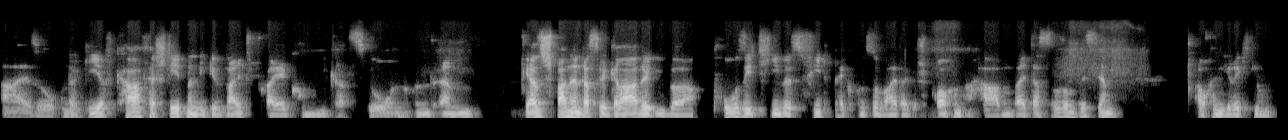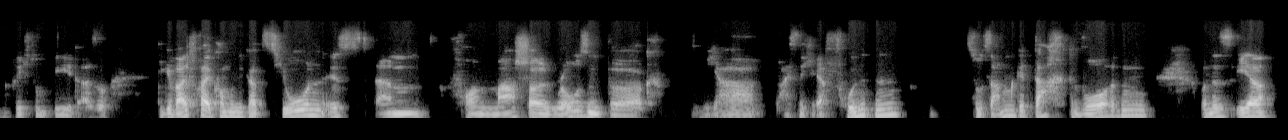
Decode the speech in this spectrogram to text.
Also unter GFK versteht man die gewaltfreie Kommunikation. Und ähm, ja, es ist spannend, dass wir gerade über positives Feedback und so weiter gesprochen haben, weil das so ein bisschen auch in die Richtung, Richtung geht. Also die gewaltfreie Kommunikation ist ähm, von Marshall Rosenberg, ja, weiß nicht, erfunden zusammengedacht worden. Und das ist eher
